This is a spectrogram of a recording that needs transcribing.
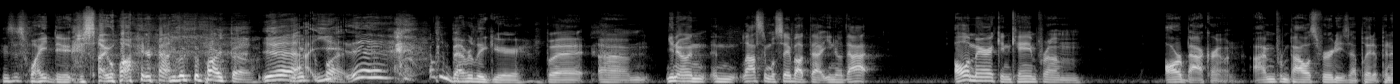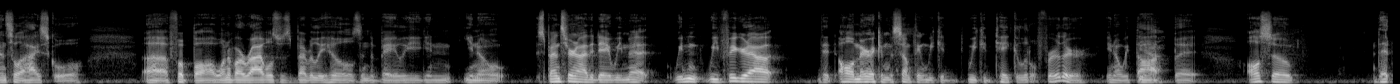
"Who's this white dude just like walking around?" you look the part though. Yeah, you look the part. yeah. I was in Beverly gear, but um, you know, and, and last thing we'll say about that, you know, that All American came from our background. I'm from Palos Verdes. I played at Peninsula High School uh, football. One of our rivals was Beverly Hills in the Bay League, and you know, Spencer and I, the day we met, we didn't. We figured out that All American was something we could we could take a little further. You know, we thought, Yeah. but also that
